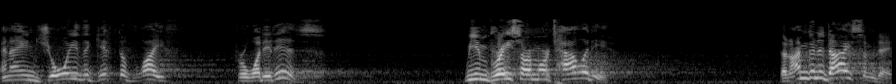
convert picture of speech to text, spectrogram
and I enjoy the gift of life for what it is. We embrace our mortality. That I'm gonna die someday.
